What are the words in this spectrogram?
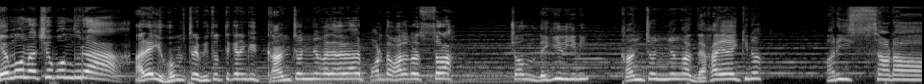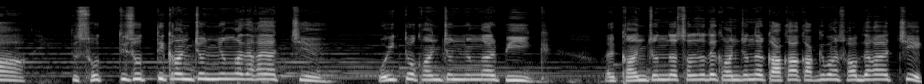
কেমন আছো বন্ধুরা? আরে, এই হোমস্টের ভিতর থেকে নাকি কাঞ্চনজঙ্ঘা দেখা যায়? আর পর্দা ভালো করে সরা। চল দেখিয়ে দিইনি কাঞ্চনজঙ্ঘা দেখা যায় কিনা? আরে সারা তো সত্যি সত্যি কাঞ্চনজঙ্ঘা দেখা যাচ্ছে। ওই তো কাঞ্চনজঙ্ঘার পিক। ওই কাঞ্চনদার সাথে সাথে কাঞ্চনদার কাকা, কাকিমা সব দেখা যাচ্ছে।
